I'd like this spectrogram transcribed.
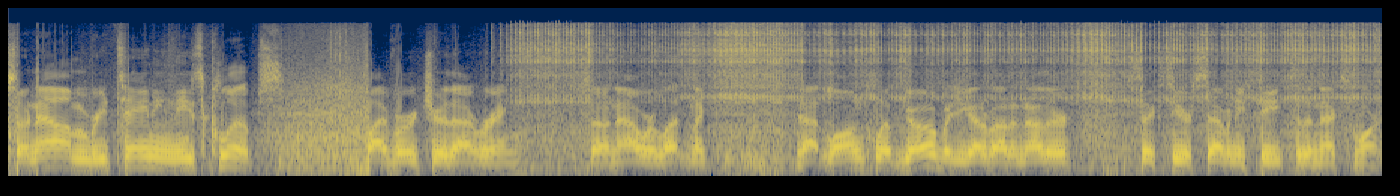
So now I'm retaining these clips by virtue of that ring. So now we're letting the, that long clip go, but you got about another 60 or 70 feet to the next mark.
